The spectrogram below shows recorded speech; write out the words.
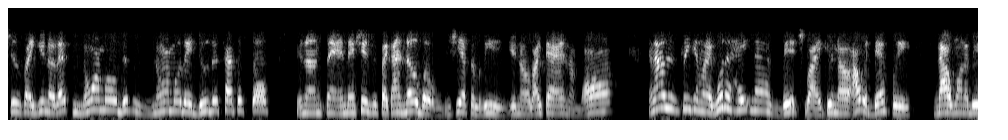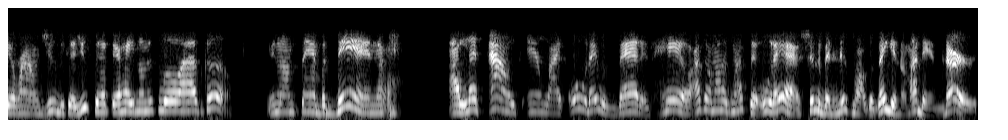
She was like, "You know, that's normal. This is normal. They do this type of stuff." You know what I'm saying? And then she was just like, "I know, but she has to be, you know, like that in the mall." And I was just thinking, like, what a hating ass bitch. Like, you know, I would definitely not want to be around you because you sit up there hating on this little ass girl. You know what I'm saying? But then I left out and like, oh, they was bad as hell. I told my husband, I said, oh, they ass shouldn't have been in this mall because they getting on my damn nerves.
